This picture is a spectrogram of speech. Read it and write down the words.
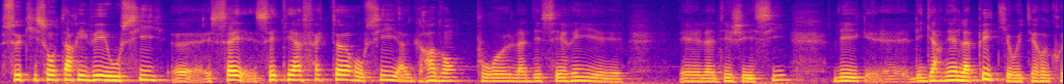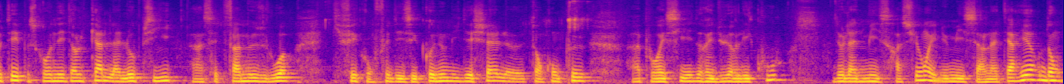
Ceux qui sont arrivés aussi, euh, c'était un facteur aussi aggravant pour la DCRI et, la DGSI, les, les, gardiens de la paix qui ont été recrutés, parce qu'on est dans le cas de la LOPSI, hein, cette fameuse loi qui fait qu'on fait des économies d'échelle euh, tant qu'on peut hein, pour essayer de réduire les coûts de l'administration et du ministère de l'Intérieur. Donc,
